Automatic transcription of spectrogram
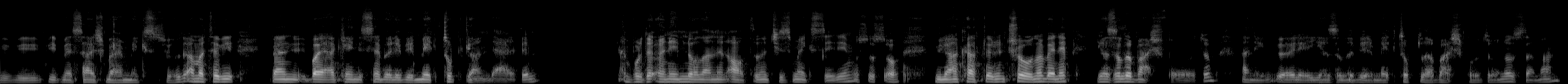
bir, bir mesaj vermek istiyordu. Ama tabii ben bayağı kendisine böyle bir mektup gönderdim. Burada önemli olanın altını çizmek istediğim husus o mülakatların çoğunu ben hep yazılı başvururdum. Hani böyle yazılı bir mektupla başvurduğunuz zaman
